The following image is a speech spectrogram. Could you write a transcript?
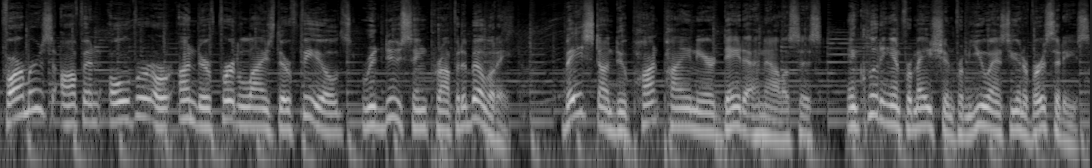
farmers often over or under fertilize their fields, reducing profitability. Based on DuPont Pioneer data analysis, including information from U.S. universities,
